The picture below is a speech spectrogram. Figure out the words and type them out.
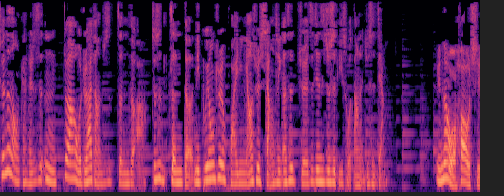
就那种感觉，就是嗯，对啊，我觉得他讲的就是真的啊，就是真的，你不用去怀疑，你要去相信，而是觉得这件事就是理所当然，就是这样。诶，那我好奇，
